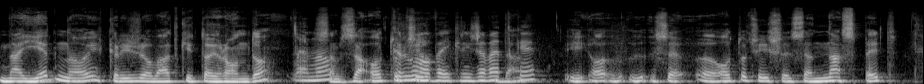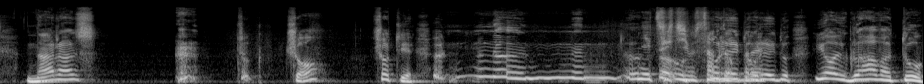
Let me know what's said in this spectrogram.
Na jednoj križovatki, to je rondo, ano, sam zaotočil. Krvovej križovatke. Da, I o, se otočil, išli sa naspet, naraz, čo? Čo ti je? Necítim sa dobre. U redu, joj, glava tu.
